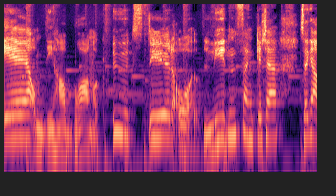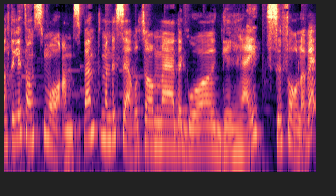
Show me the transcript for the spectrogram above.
er, om de har bra nok utstyr, og lyden funker ikke. Så jeg er alltid litt sånn småanspent, men det ser ut som eh, det går greit foreløpig.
